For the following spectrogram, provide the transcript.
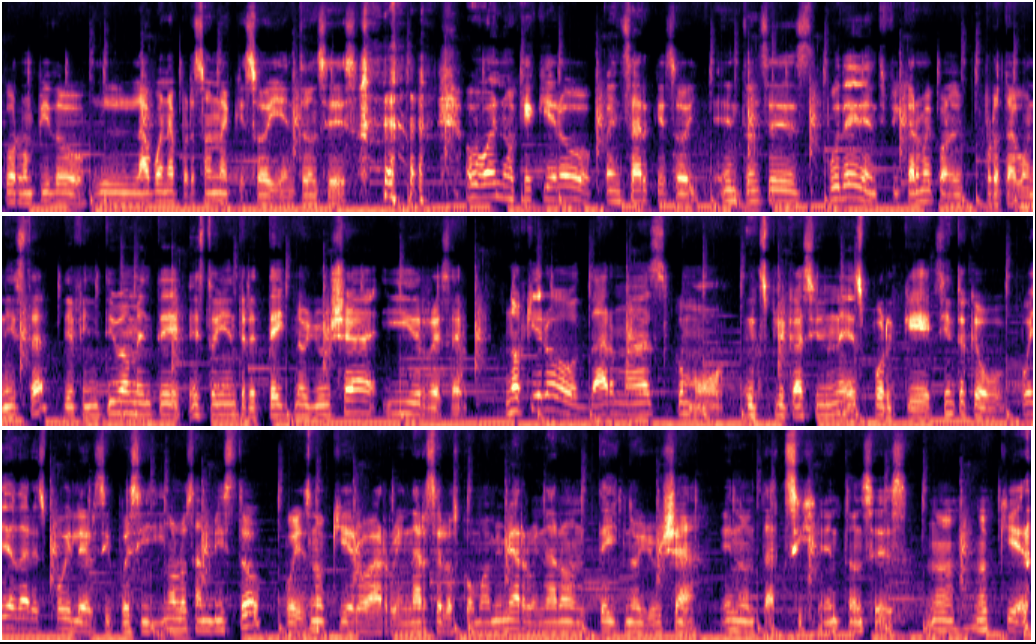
corrompido la buena persona que soy. Entonces, o bueno, que quiero pensar que soy. Entonces, pude identificarme con el protagonista. Definitivamente estoy entre Tate no Yusha y Reserva. No quiero dar más como explicaciones porque siento que voy a dar spoilers. Y pues si no los han visto, pues no quiero arruinárselos como a mí me arruinaron Tate no Yusha en un taxi. Entonces, no, no quiero.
